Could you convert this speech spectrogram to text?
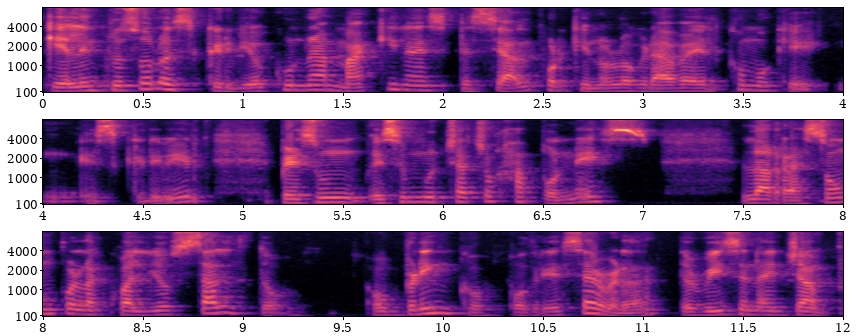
que él incluso lo escribió con una máquina especial porque no lograba él como que escribir, pero es un, es un muchacho japonés. La razón por la cual yo salto o brinco, podría ser, ¿verdad? The reason I jump.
